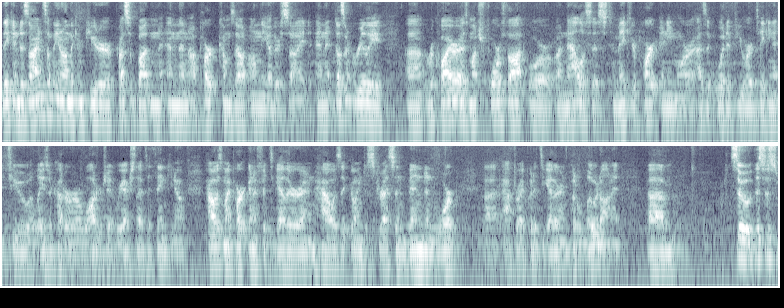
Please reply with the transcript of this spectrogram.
they can design something on the computer, press a button, and then a part comes out on the other side, and it doesn't really uh, require as much forethought or analysis to make your part anymore as it would if you were taking it to a laser cutter or a water jet where you actually have to think, you know, how is my part going to fit together and how is it going to stress and bend and warp uh, after I put it together and put a load on it. Um, so this is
